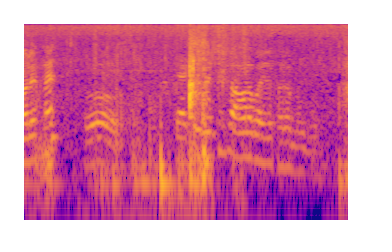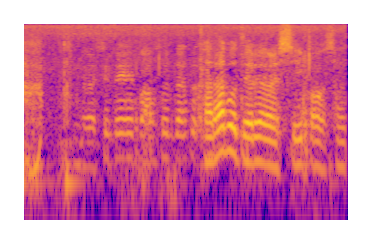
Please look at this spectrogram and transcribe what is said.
लावलेत ना? हो. त्याची रशीच लावायला पाहिजे खरं म्हणजे. रशी ते पावसात जात खराब होते रे अशी पावसात.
